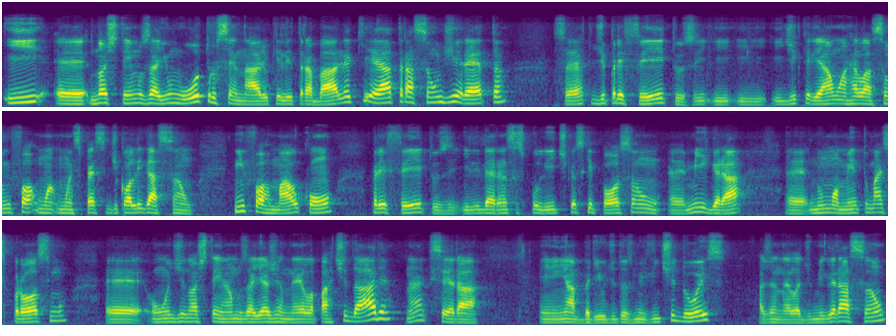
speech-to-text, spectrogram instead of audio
E é, nós temos aí um outro cenário que ele trabalha, que é a atração direta certo, de prefeitos e, e, e de criar uma relação, uma, uma espécie de coligação informal com prefeitos e lideranças políticas que possam é, migrar é, num momento mais próximo, onde nós tenhamos aí a janela partidária, né, que será em abril de 2022, a janela de migração,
